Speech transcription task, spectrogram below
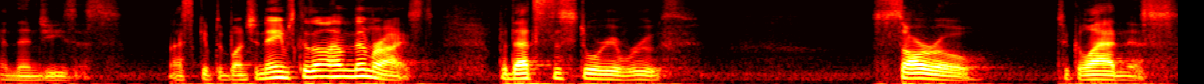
and then Jesus. I skipped a bunch of names because I don't have them memorized. But that's the story of Ruth. Sorrow to gladness,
